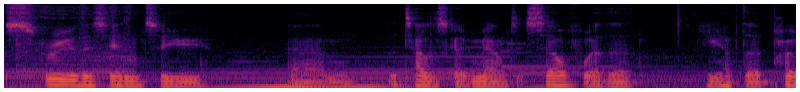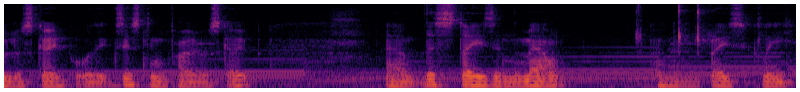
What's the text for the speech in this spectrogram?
screw this into um, the telescope mount itself, whether you have the polar scope or the existing polar scope. Um, this stays in the mount, and then you basically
